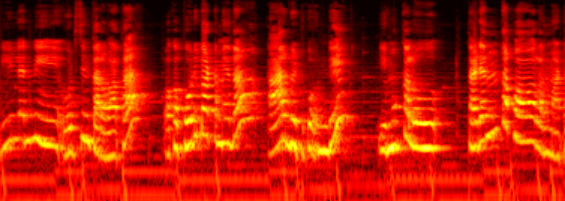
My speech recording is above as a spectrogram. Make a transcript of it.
నీళ్ళన్నీ ఒడిసిన తర్వాత ఒక పొడి బట్ట మీద ఆరబెట్టుకోండి. ఈ ముక్కలు తడంతా పోవాలన్నమాట.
